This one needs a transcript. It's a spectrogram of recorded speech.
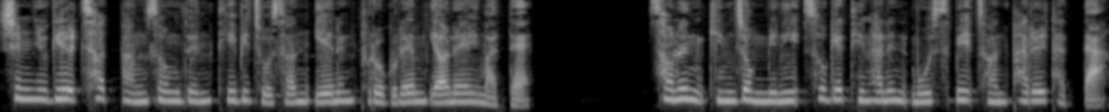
16일 첫 방송된 TV조선 예능 프로그램 연애의 맛에 선은 김종민이 소개팅하는 모습이 전파를 탔다.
